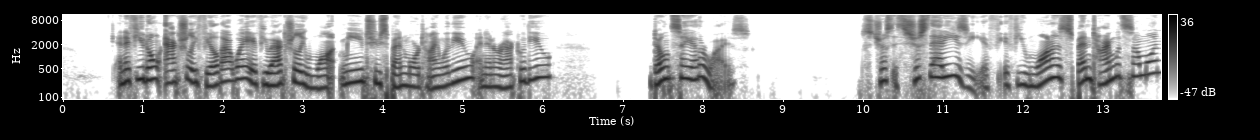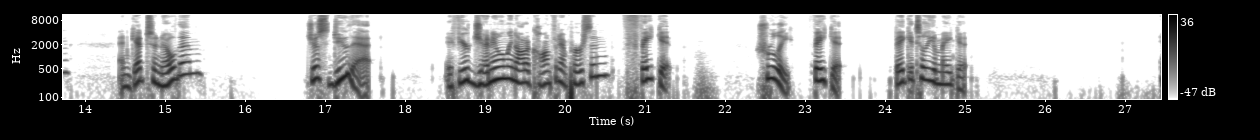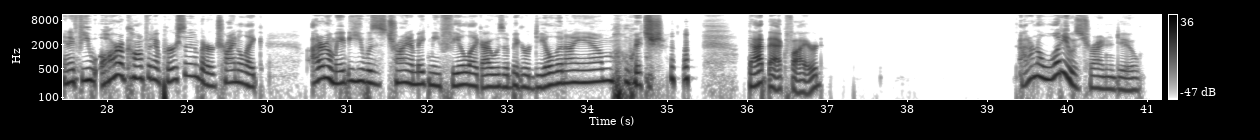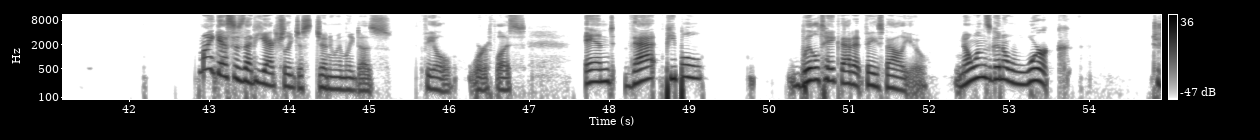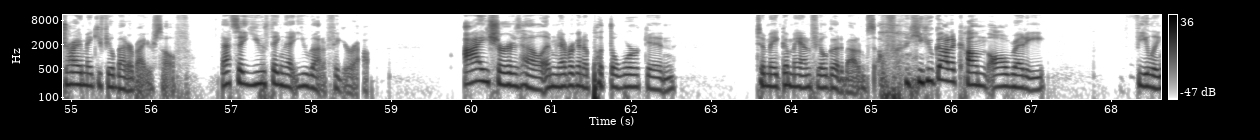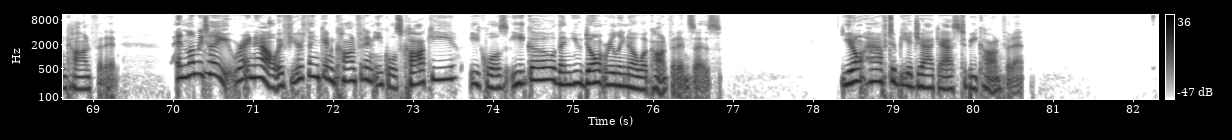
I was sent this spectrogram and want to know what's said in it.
and if you don't actually feel that way, if you actually want me to spend more time with you and interact with you, don't say otherwise. It's just it's just that easy. If if you want to spend time with someone and get to know them, just do that. If you're genuinely not a confident person, fake it. Truly, fake it. Fake it till you make it. And if you are a confident person but are trying to like I don't know, maybe he was trying to make me feel like I was a bigger deal than I am, which that backfired. I don't know what he was trying to do. My guess is that he actually just genuinely does feel worthless. And that people will take that at face value. No one's going to work to try to make you feel better about yourself. That's a you thing that you got to figure out. I sure as hell am never going to put the work in to make a man feel good about himself. you got to come already feeling confident. And let me tell you right now, if you're thinking confident equals cocky equals ego, then you don't really know what confidence is. You don't have to be a jackass to be confident.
